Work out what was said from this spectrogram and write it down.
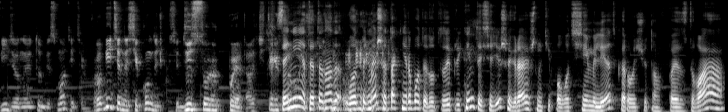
видео на ютубе смотрите, врубите на секундочку себе 240p, там 400 Да нет, это надо, вот понимаешь, это так не работает. Вот ты прикинь, ты сидишь, играешь, ну типа вот 7 лет, короче, там в PS2,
